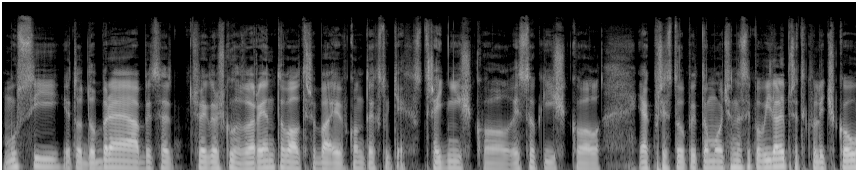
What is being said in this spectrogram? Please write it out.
musí, je to dobré, aby se člověk trošku zorientoval třeba i v kontextu těch středních škol, vysokých škol, jak přistoupit k tomu, o čem jsme si povídali před chviličkou,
